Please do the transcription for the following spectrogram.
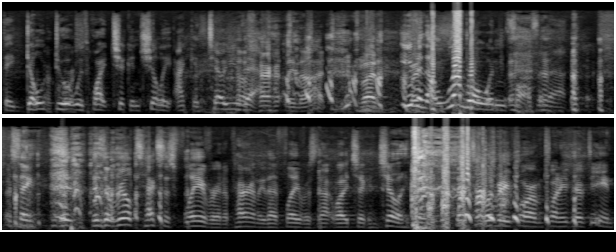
They don't Of do it with white chicken chili. I can tell you that. apparently not, but Even a liberal wouldn't fall for that. I'm saying there's, a real Texas flavor, and apparently that flavor is not white chicken chili. That's Liberty Forum 2015.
